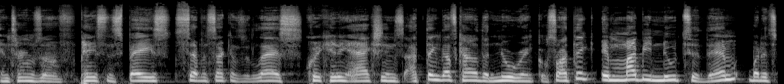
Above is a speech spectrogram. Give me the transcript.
in terms of pace and space, seven seconds or less, quick hitting actions. I think that's kind of the new wrinkle. So I think it might be new to them, but it's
